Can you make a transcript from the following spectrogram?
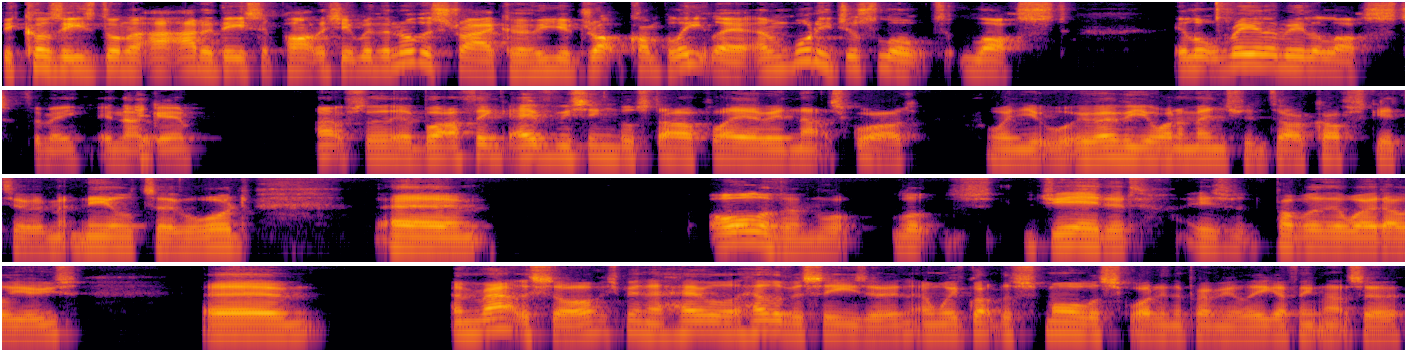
because he's done a, had a decent partnership with another striker who you've dropped completely. And Woody just looked lost. He looked really, really lost for me in that game. Absolutely. But I think every single star player in that squad, when you whoever you want to mention, Tarkowski to McNeil to Wood, um, all of them look, look jaded, is probably the word I'll use. Um, and rightly so. It's been a hell, hell of a season, and we've got the smallest squad in the Premier League. I think that's a,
